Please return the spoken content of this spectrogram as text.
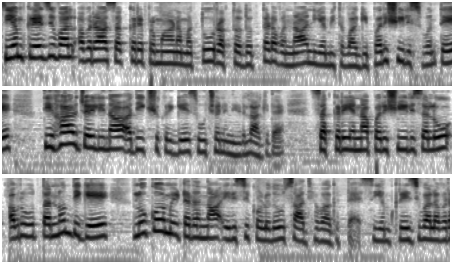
ಸಿಎಂ ಕೇಜ್ರಿವಾಲ್ ಅವರ ಸಕ್ಕರೆ ಪ್ರಮಾಣ ಮತ್ತು ರಕ್ತದೊತ್ತಡವನ್ನು ನಿಯಮಿತವಾಗಿ ಪರಿಶೀಲಿಸುವಂತೆ ತಿಹಾರ್ ಜೈಲಿನ ಅಧೀಕ್ಷಕರಿಗೆ ಸೂಚನೆ ನೀಡಲಾಗಿದೆ. ಸಕ್ಕರೆಯನ್ನು ಪರಿಶೀಲಿಸಲು ಅವರು ತನ್ನೊಂದಿಗೆ ಗ್ಲೂಕೋಮೀಟರ್ ಅನ್ನು ಇರಿಸಿಕೊಳ್ಳಲು ಸಾಧ್ಯವಾಗುತ್ತೆ. ಸಿಎಂ ಕೇಜ್ರಿವಾಲ್ ಅವರ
